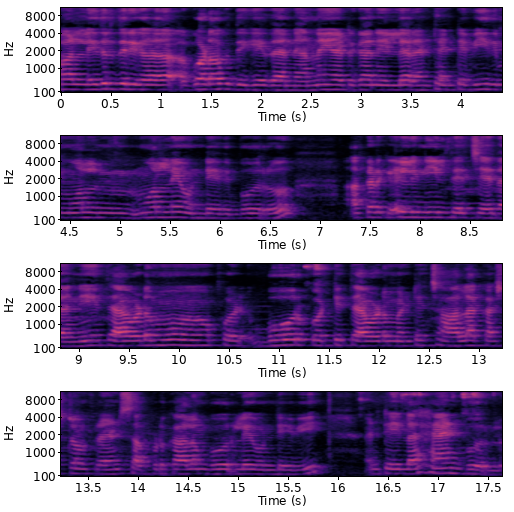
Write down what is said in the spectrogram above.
వాళ్ళు ఎదురు తిరిగా గొడవకు దిగేదాన్ని. అన్నయ్య అటుగానే వెళ్ళారంటే అంటే వీధి మూల మూలనే ఉండేది బోరు. అక్కడికి వెళ్ళి నీళ్ళు తెచ్చేదాన్ని. తేవడము కొ- బోర్ కొట్టి తేవడం అంటే చాలా కష్టం ఫ్రెండ్స్. అప్పుడు కాలం బోర్లే ఉండేవి. అంటే ఇలా హ్యాండ్ బోర్లు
